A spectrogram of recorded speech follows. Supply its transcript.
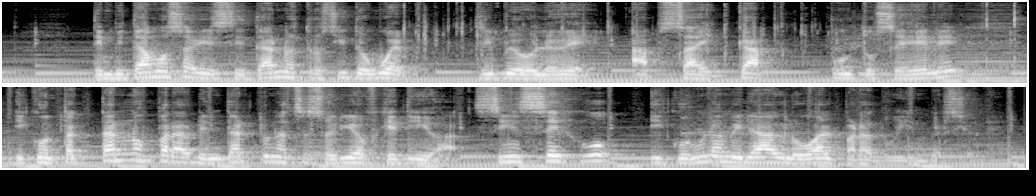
Te invitamos a visitar nuestro sitio web www.upsidecap.cl y contactarnos para brindarte una asesoría objetiva, sin sesgo y con una mirada global para tus inversiones.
